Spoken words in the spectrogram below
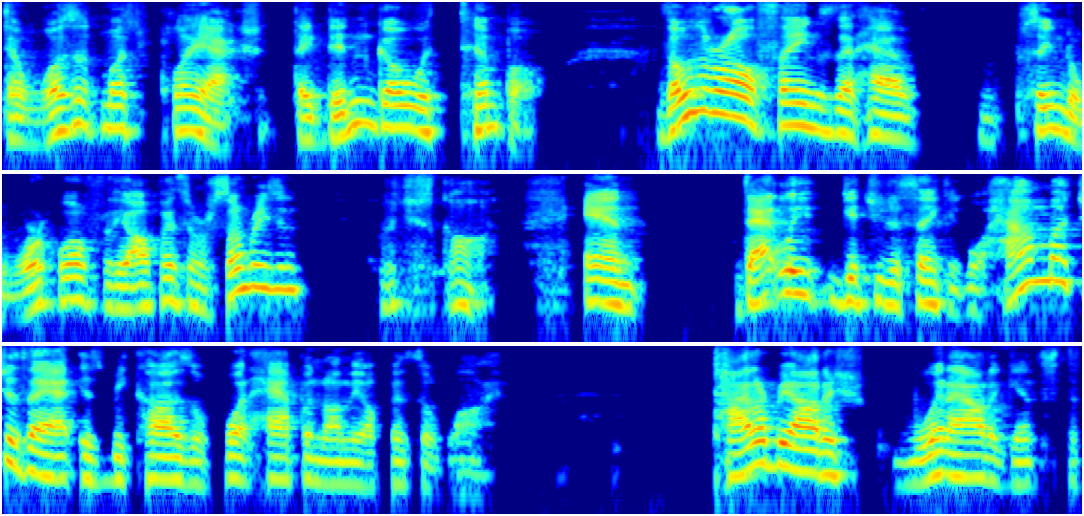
There wasn't much play action. They didn't go with tempo. Those are all things that have seemed to work well for the offense, and for some reason, it was just gone. And that lead, gets you to thinking, well, how much of that is because of what happened on the offensive line? Tyler Biadasz went out against the,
